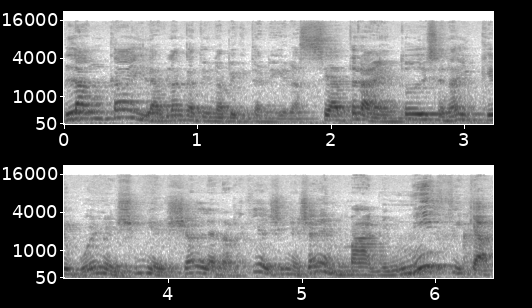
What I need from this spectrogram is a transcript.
blanca y la blanca tiene una pequita negra. Se atraen, todos dicen, ay, qué bueno el yin y el yang, la energía del yin y el yang es magnífica.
